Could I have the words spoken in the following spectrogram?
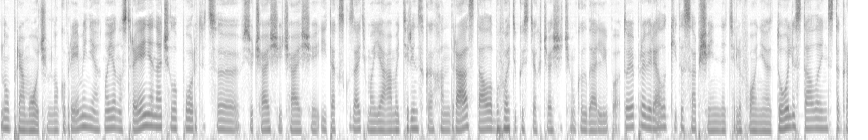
ну, прямо очень много времени. Мое настроение начало портиться все чаще и чаще, и, так сказать, моя материнская хандра стала бывать в гостях чаще, чем когда-либо. То я проверяла какие-то сообщения на телефоне, то листала Инстаграм,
